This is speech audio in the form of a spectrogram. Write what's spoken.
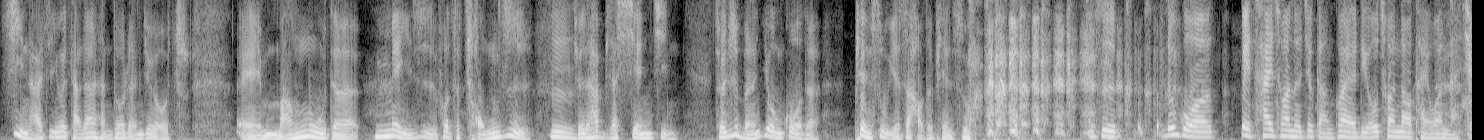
近，还是因为台湾很多人就有诶盲目的媚日或者崇日，嗯，觉得它比较先进，所以日本人用过的骗术也是好的骗术。就是如果被拆穿了，就赶快流窜到台湾来，就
